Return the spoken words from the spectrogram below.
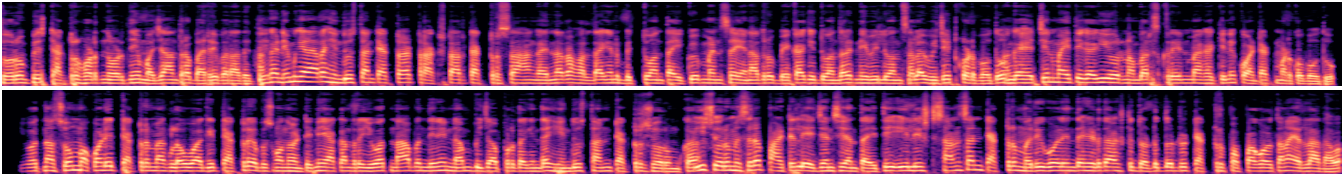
ಶೋರೂಮ್ ಪೀಸ್ ಟ್ರಾಕ್ಟರ್ ಹೊಡೆದ್ ನೋಡಿದ್ನಿ ಮಜಾ ಅಂತ ಬರಿ ಬರತೈತಿ. ಹಂಗ ನಿಮ್ಗೆ ಏನಾರ Hindustan tractor track star tractors ಹಂಗ ಏನಾರ ಹೊಲದಾಗಿನ ಬಿತ್ತು ಅಂತ ಇಕ್ವಿಪ್ಮೆಂಟ್ಸ್ ಏನಾದ್ರು ಬೇಕಾಗಿದ್ದು ಅಂದ್ರೆ ನೀವು ಇಲ್ಲಿ ಒಂದ್ಸಲ ವಿಸಿಟ್ ಕೊಡಬಹುದು ಹಂಗ ಹೆಚ್ಚಿನ ಮಾಹಿತಿಗಾಗಿ ಇವ್ರ ನಂಬರ್ ಸ್ಕ್ರೀನ್ ಮ್ಯಾಗ ಹಾಕಿನಿ ಕಾಂಟ್ಯಾಕ್ಟ್ ಮಾಡ್ಕೋಬಹುದು ಇವತ್ ನಾ ಸುಮ್ ಮಕ್ಕೊಂಡಿ ಟ್ರಾಕ್ಟರ್ ಮ್ಯಾಗ ಲವ್ ಆಗಿ ಟ್ರಾಕ್ಟರ್ ಎಬ್ಸ್ಕೊಂಡ್ ಹೊಂಟಿನಿ. ಯಾಕಂದ್ರೆ ಇವತ್ ನಾ ಬಂದಿನಿ ನಮ್ ಬಿಜಾಪುರದಾಗಿಂದ ಹಿಂದೂಸ್ತಾನ್ ಟ್ರಾಕ್ಟರ್ ಶೋರೂಮ್ ಈ ಶೋರೂಮ್ ಹೆಸರು ಪಾಟೀಲ್ ಏಜೆನ್ಸಿ ಅಂತ ಐತಿ. ಈ ಲಿಸ್ಟ್ ಸಣ್ಣ ಸಣ್ಣ ಟ್ರಾಕ್ಟರ್ ಮರಿಗಳಿಂದ ಹಿಡಿದ ಅಷ್ಟು ದೊಡ್ಡ ದೊಡ್ಡ ಟ್ರಾಕ್ಟರ್ ಪಪ್ಪಗಳ ತನ ಎಲ್ಲ ಅದಾವ.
